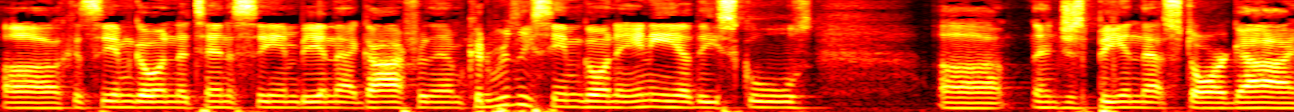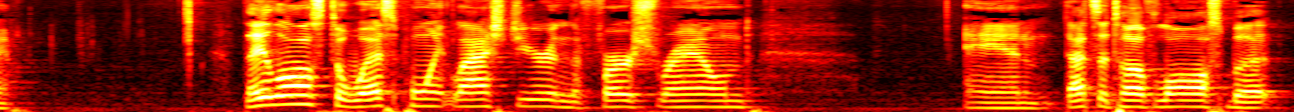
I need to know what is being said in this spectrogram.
Uh, could see him going to Tennessee and being that guy for them. Could really see him going to any of these schools uh, and just being that star guy. They lost to West Point last year in the first round and that's a tough loss. But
